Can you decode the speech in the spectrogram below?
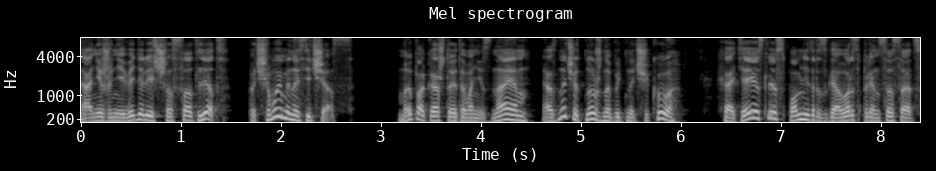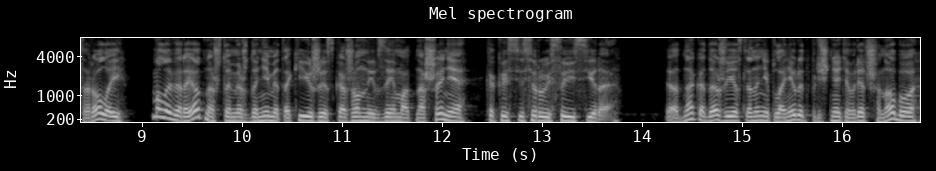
Они же не виделись 600 лет. Почему именно сейчас? Мы пока что этого не знаем, а значит нужно быть начеку, Хотя, если вспомнить разговор с принцессой Ацеролой, маловероятно, что между ними такие же искаженные взаимоотношения, как и с и Сира. Однако даже если она не планирует причинять вред Шинобу,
